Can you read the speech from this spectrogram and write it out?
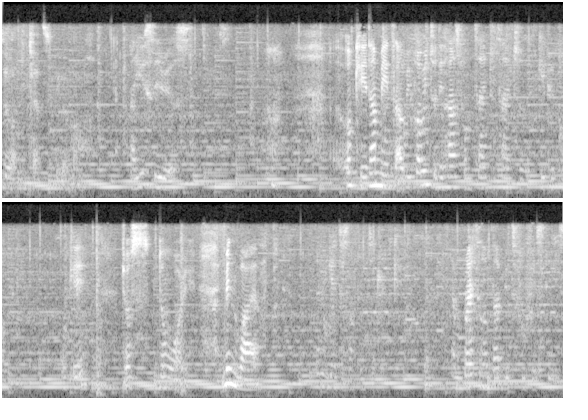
to have a chance to be with. Are you serious? Huh. Okay, that means I'll be coming to the house from time to time to keep you company. Okay? Just don't worry. Meanwhile, let me get you something to drink. And brighten up that beautiful face, please.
